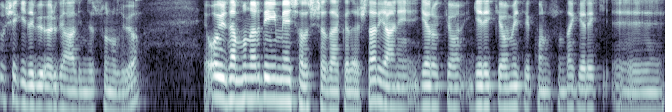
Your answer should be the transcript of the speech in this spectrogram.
bu şekilde bir örgü halinde sunuluyor. E, o yüzden bunları değinmeye çalışacağız arkadaşlar. Yani gerek, gerek geometri konusunda gerek e,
